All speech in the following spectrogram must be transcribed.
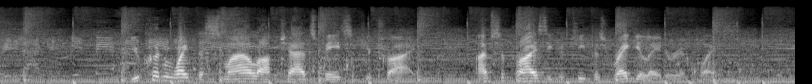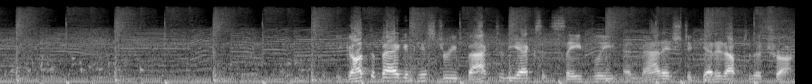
Well, behind You couldn't wipe the smile off Chad's face if you tried. I'm surprised he could keep his regulator in place. He got the bag of history back to the exit safely and managed to get it up to the truck.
